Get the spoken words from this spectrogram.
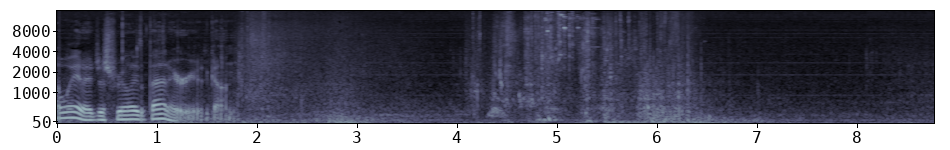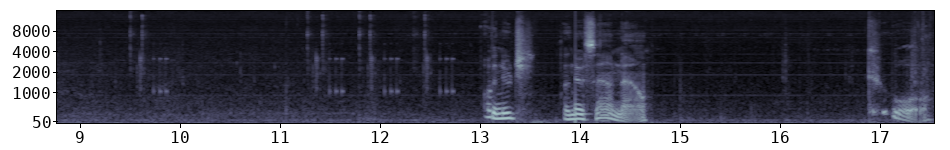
Oh wait, I just realized that, that area is gone. Oh, the new, the new sound now. Cool.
